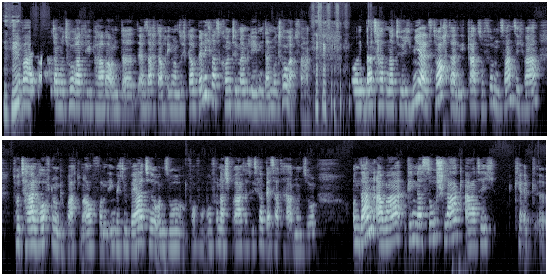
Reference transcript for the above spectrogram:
Mhm. Er war halt ein guter Motorradliebhaber und äh, er sagte auch irgendwann so, ich glaube, wenn ich was konnte in meinem Leben, dann Motorrad fahren. und das hat natürlich mir als Tochter, die gerade so 25 war, total Hoffnung gebracht und auch von irgendwelche Werte und so, wovon er sprach, dass sie sich verbessert haben und so. Und dann aber ging das so schlagartig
